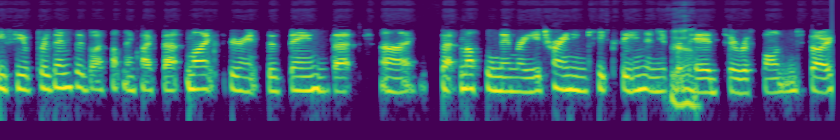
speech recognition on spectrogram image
if you're presented by something like that, my experience has been that uh, that muscle memory, your training kicks in and you're prepared yeah. to respond. So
